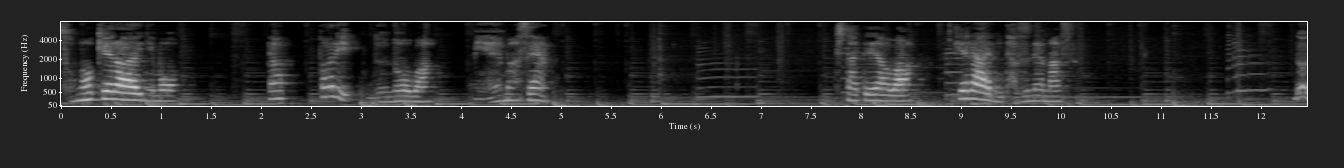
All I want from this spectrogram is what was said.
その家来にもやっぱり布は見えません。仕立て屋は家来に尋ねます。ど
